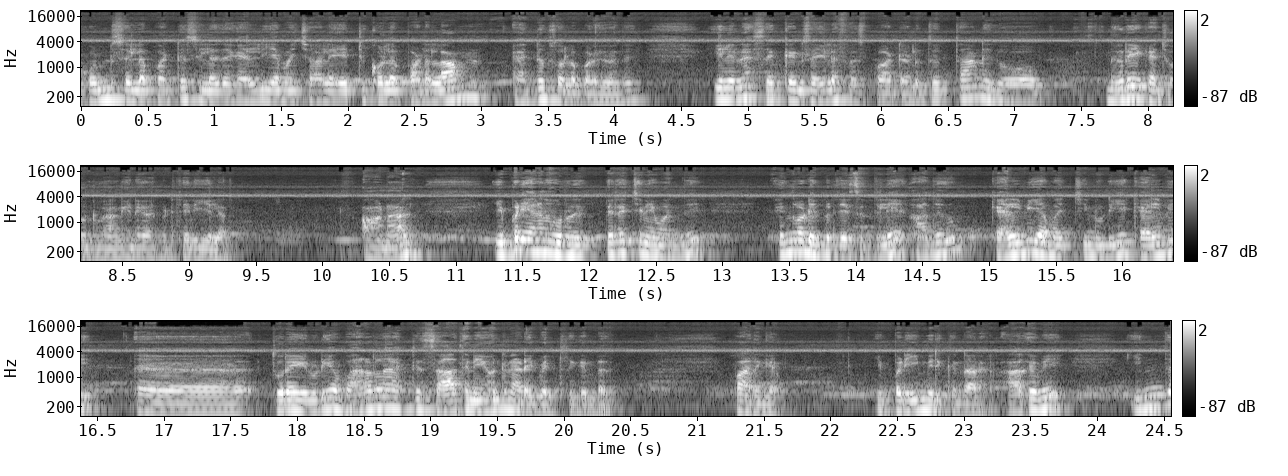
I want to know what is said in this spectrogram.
கொண்டு செல்லப்பட்டு சிலது கல்வி அமைச்சால் ஏற்றுக்கொள்ளப்படலாம் என்றும் சொல்லப்படுகிறது. இல்லைன்னா செகண்ட் சைடில் ஃபர்ஸ்ட் பார்ட் எடுத்து தான் இது நிறைய கட்சி கொண்டிருக்காங்க எனக்கு அப்படி தெரியல. ஆனால் இப்படியான ஒரு பிரச்சனை வந்து எங்களுடைய பிரதேசத்திலே அதுவும் கல்வி அமைச்சினுடைய கல்வி துறையினுடைய வரலாற்று சாதனை ஒன்று நடைபெற்றிருக்கின்றது. பாருங்கள் இப்படியும் இருக்கின்றார்கள். ஆகவே இந்த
